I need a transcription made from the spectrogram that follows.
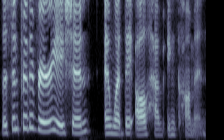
Listen for their variation and what they all have in common.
